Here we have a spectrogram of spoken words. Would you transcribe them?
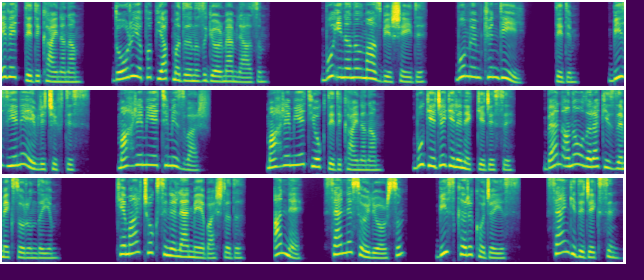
Evet dedi kaynanam. Doğru yapıp yapmadığınızı görmem lazım. Bu inanılmaz bir şeydi. Bu mümkün değil, dedim. Biz yeni evli çiftiz. Mahremiyetimiz var. Mahremiyet yok dedi kaynanam. Bu gece gelenek gecesi. Ben ana olarak izlemek zorundayım. Kemal çok sinirlenmeye başladı. Anne, sen ne söylüyorsun? Biz karı kocayız. Sen gideceksin.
